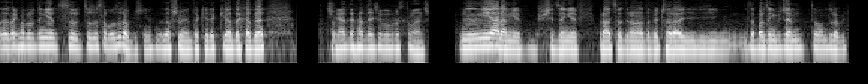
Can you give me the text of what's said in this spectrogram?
ale tak naprawdę nie wiem, co, co ze sobą zrobić, nie? Zawsze miałem takie lekkie ADHD, Czyli ADHD się po prostu męczy. nie, nie jara mnie siedzenie w pracy od rana do wieczora i, i za bardzo nie wiedziałem, co mam zrobić.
